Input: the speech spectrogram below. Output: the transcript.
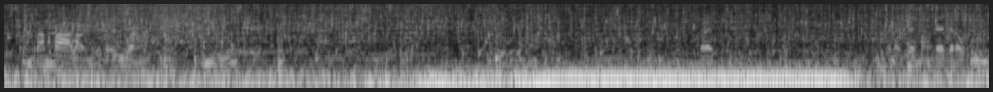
con mình tam ba lần thì đủ ăn. Nhiều luôn đây. Cái này cái bằng cái cái đầu tiên.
